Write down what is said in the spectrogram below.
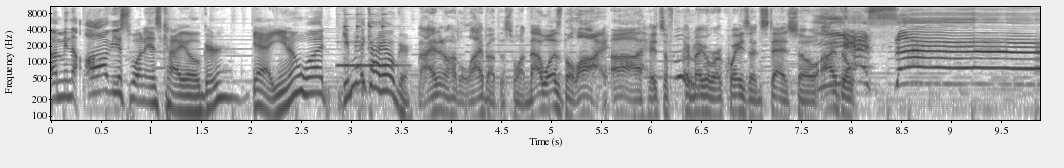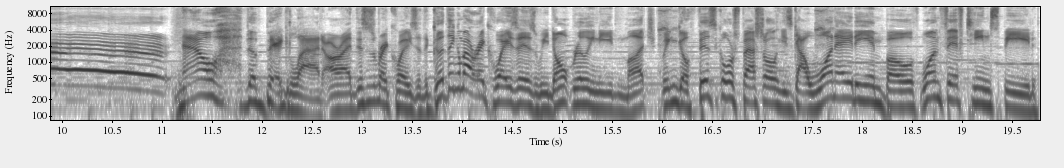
I mean, the obvious one is Kyogre. Yeah, you know what? Give me the Kyogre. I didn't know how to lie about this one. That was the lie. Ah, it's a Mega Rayquaza instead, so either... Yes, sir! Now, the big lad. All right, this is Rayquaza. The good thing about Rayquaza is we don't really need much. We can go physical or special. He's got 180 in both, 115 speed.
